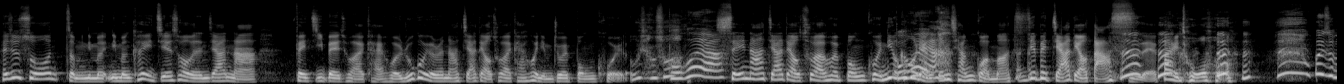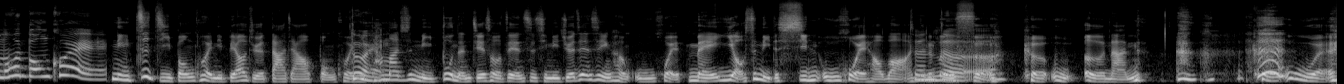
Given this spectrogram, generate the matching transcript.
他就说怎么你们你们可以接受人家拿飞机杯出来开会，如果有人拿假屌出来开会，你们就会崩溃了。我想说不会啊谁拿假屌出来会崩溃？你有看过两根枪管吗？直接被假屌打死哎、拜托。为什么会崩溃？你自己崩溃，你不要觉得大家要崩溃，你他妈就是你不能接受这件事情，你觉得这件事情很污秽，没有，是你的心污秽，好不好？你个真的垃圾，可恶，恶男，可恶哎、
